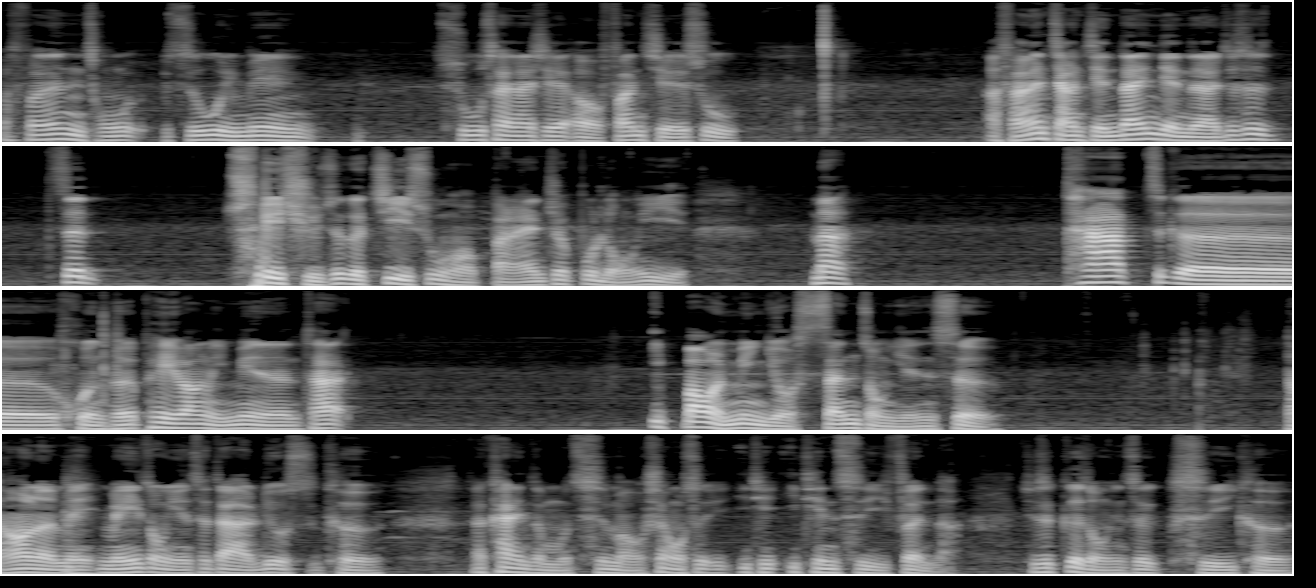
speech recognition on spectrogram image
反正你从植物里面蔬菜那些哦，番茄素啊，反正讲简单一点的，就是这萃取这个技术哦，本来就不容易，那。它这个混合配方里面呢，它一包里面有三种颜色，然后呢，每每一种颜色大概六十颗，那看你怎么吃嘛。像我是一天一天吃一份的，就是各种颜色吃一颗。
